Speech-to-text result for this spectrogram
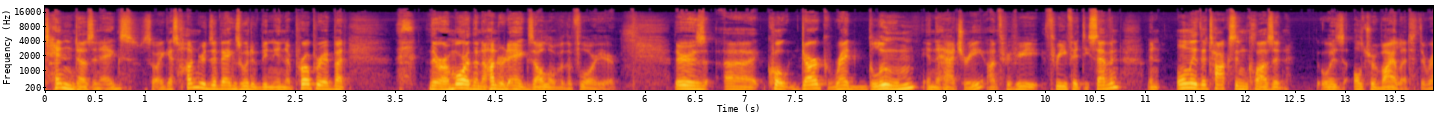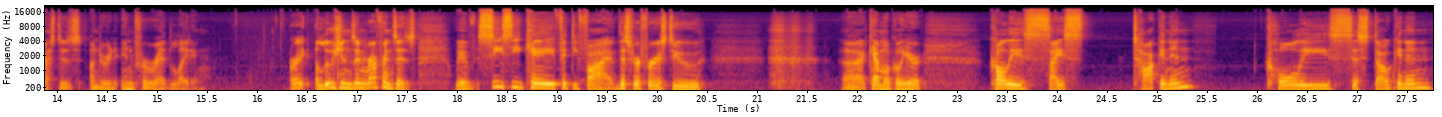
10 dozen eggs, so I guess hundreds of eggs would have been inappropriate, but there are more than 100 eggs all over the floor here. There's, uh, quote, dark red gloom in the hatchery on 357, and only the toxin closet was ultraviolet. The rest is under an infrared lighting. All right, allusions and references. We have CCK55. This refers to uh, a chemical here, cholecystokinin, cholecystokinin,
